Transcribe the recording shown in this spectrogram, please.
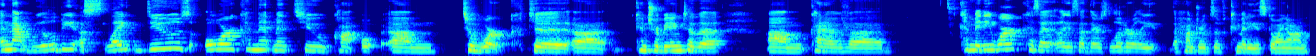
and that will be a slight dues or commitment to um, to work to uh, contributing to the um, kind of uh, committee work. Because like i said there's literally hundreds of committees going on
